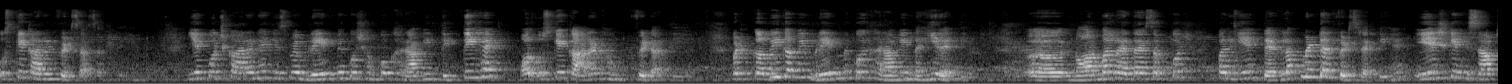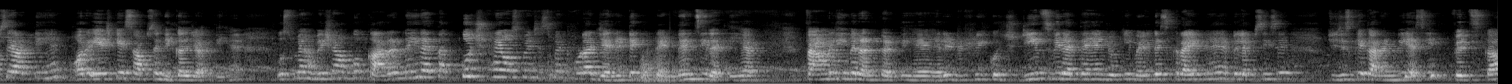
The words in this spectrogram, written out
उसके कारण फिट्स आ सकती है। ये कुछ कारण है जिसमें ब्रेन में कुछ हमको खराबी दिखती है और उसके कारण हम फिट आती है। बट कभी कभी ब्रेन में कोई खराबी नहीं रहती। नॉर्मल रहता है सब कुछ, पर ये डेवलपमेंटल फिट्स रहती हैं। एज के हिसाब से आती हैं और एज के हिसाब से निकल जाती हैं। उसमें हमेशा हमको कारण नहीं रहता। कुछ है उसमें जिसमें थोड़ा जेनेटिक टेंडेंसी रहती है। फैमिली में रन करती है हेरिडिटरी कुछ जीन्स भी रहते हैं जो कि वेल डिस्क्राइब्ड है एपिलेप्सी से, जिसके कारण भी ऐसी फिट्स का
